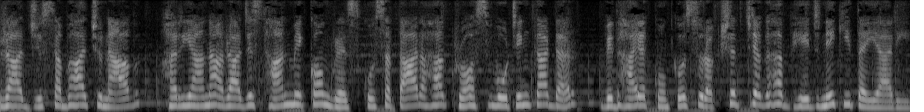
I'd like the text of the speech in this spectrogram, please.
राज्यसभा चुनाव, हरियाणा राजस्थान में कांग्रेस को सता रहा क्रॉस वोटिंग का डर, विधायकों को सुरक्षित जगह भेजने की तैयारी।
